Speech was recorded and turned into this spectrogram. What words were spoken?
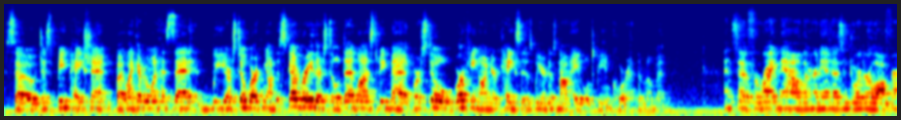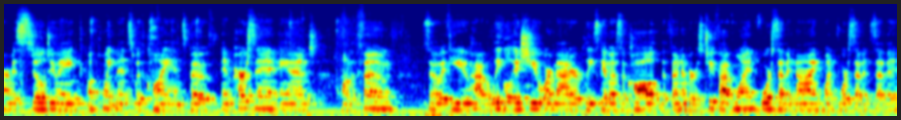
So just be patient. But like everyone has said, we are still working on discovery. There's still deadlines to be met. We're still working on your cases. We are just not able to be in court at the moment. And so for right now, the Hernandez and Dorger Law Firm is still doing appointments with clients, both in person and on the phone. So if you have a legal issue or matter, please give us a call. The phone number is 251 479 1477.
